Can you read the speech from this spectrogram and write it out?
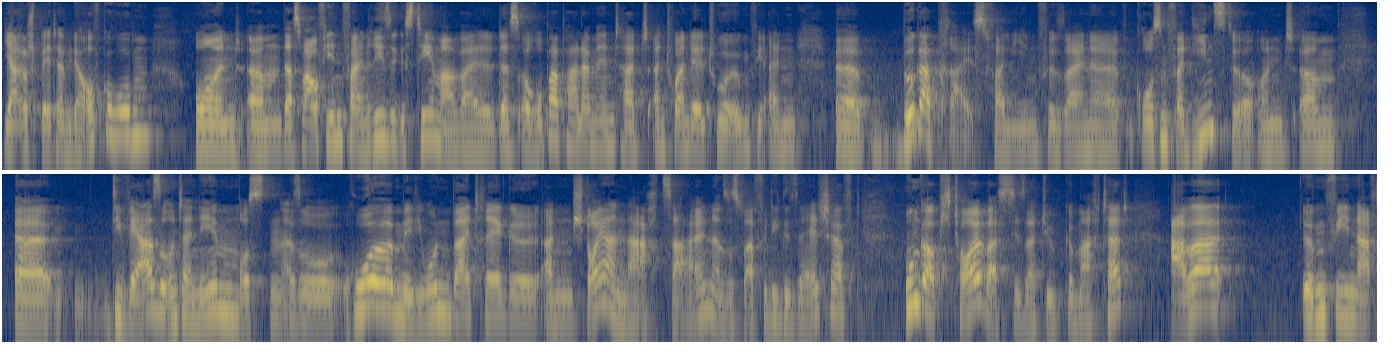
Jahre später wieder aufgehoben. Und ähm, das war auf jeden Fall ein riesiges Thema, weil das Europaparlament hat Antoine Deltour irgendwie einen äh, Bürgerpreis verliehen für seine großen Verdienste. Und ähm, äh, diverse Unternehmen mussten also hohe Millionenbeiträge an Steuern nachzahlen. Also es war für die Gesellschaft unglaublich toll, was dieser Typ gemacht hat. Aber irgendwie nach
